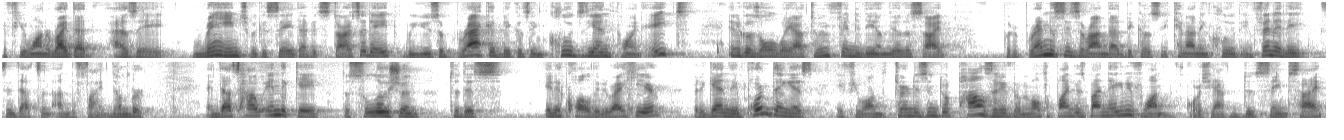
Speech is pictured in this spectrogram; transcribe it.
If you want to write that as a range, we could say that it starts at 8. We use a bracket because it includes the endpoint 8, and it goes all the way out to infinity on the other side. Put a parenthesis around that because you cannot include infinity since that's an undefined number. And that's how indicate the solution to this inequality right here. But again, the important thing is if you want to turn this into a positive by multiplying this by negative 1, of course you have to do the same side,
